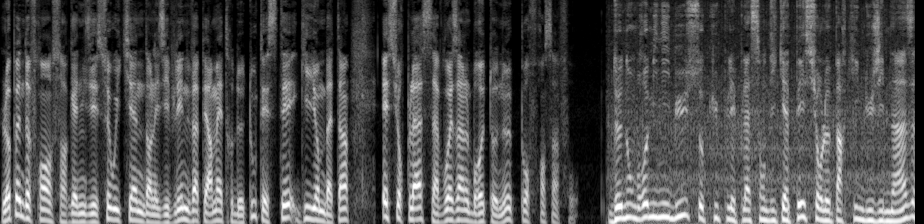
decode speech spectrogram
L'Open de France, organisé ce week-end dans les Yvelines, va permettre de tout tester. Guillaume Batin est sur place à Voisin-le-Bretonneux pour France Info. De nombreux minibus occupent les places handicapées sur le parking du gymnase.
